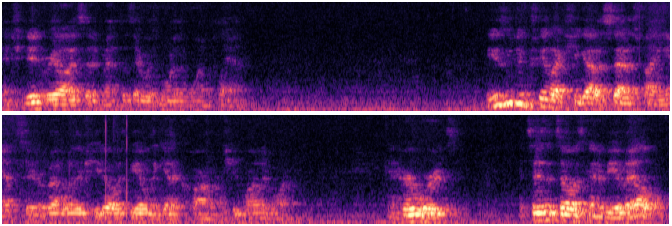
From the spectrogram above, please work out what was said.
and she didn't realize that it meant that there was more than one plan. The user didn't feel like she got a satisfying answer about whether she'd always be able to get a car when she wanted one. In her words, it says it's always gonna be available.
